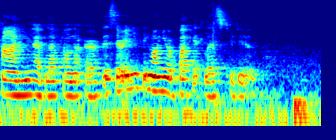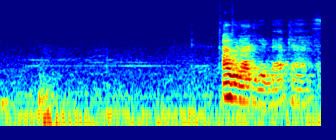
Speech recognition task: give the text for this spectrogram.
time you have left on the earth, is there anything on your bucket list to do? I would like to get baptized.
